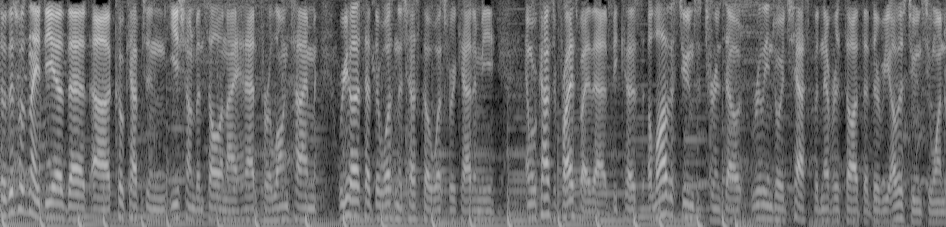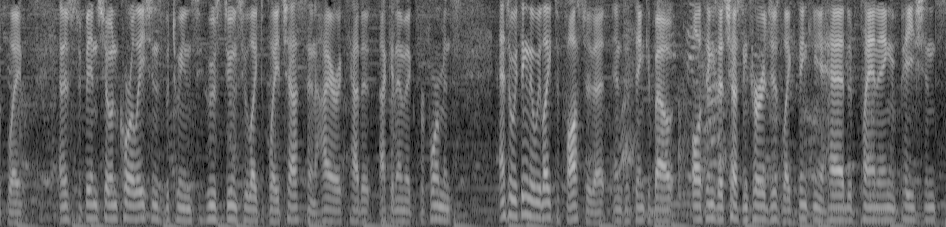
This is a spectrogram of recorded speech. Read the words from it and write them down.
So this was an idea that uh, co-captain Ishan Bansal and I had had for a long time. We realized that there wasn't a chess club at Westford Academy, and we're kind of surprised by that because a lot of the students, it turns out, really enjoyed chess, but never thought that there'd be other students who wanted to play. And there's been shown correlations between who students who like to play chess and higher acad academic performance. And so we think that we'd like to foster that and to think about all the things that chess encourages, like thinking ahead, planning, patience.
